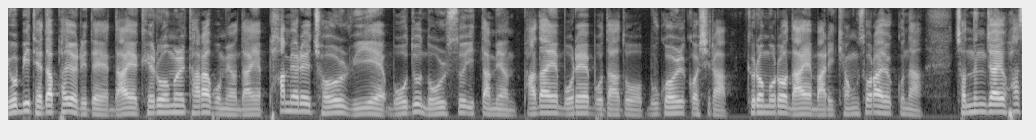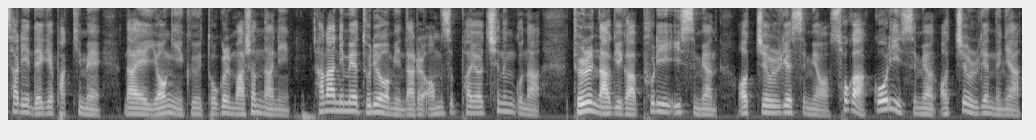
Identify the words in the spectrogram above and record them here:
욥이 대답하여 이르되 나의 괴로움을 달아보며 나의 파멸의 저울 위에 모두 놓을 수 있다면 바다의 모래보다도 무거울 것이라. 그러므로 나의 말이 경솔하였구나. 전능자의 화살이 내게 박힘에 나의 영이 그 독을 마셨나니 하나님의 두려움이 나를 엄습하여 치는구나. 들 나귀가 풀이 있으면 어찌 울겠으며 소가 꼴이 있으면 어찌 울겠느냐?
